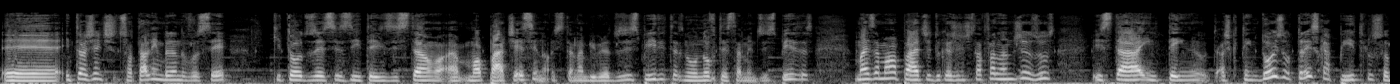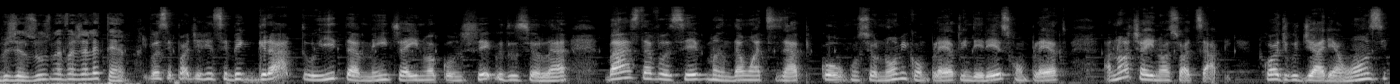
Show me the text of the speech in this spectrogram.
É, então a gente só está lembrando você que todos esses itens estão, a maior parte, esse não, está na Bíblia dos Espíritas, no Novo Testamento dos Espíritas, mas a maior parte do que a gente está falando de Jesus está em, tem, acho que tem dois ou três capítulos sobre Jesus no Evangelho Eterno, você pode receber gratuitamente aí no aconchego do celular, basta você mandar um WhatsApp com, com seu nome completo, endereço completo, anote aí nosso WhatsApp, código de área 11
